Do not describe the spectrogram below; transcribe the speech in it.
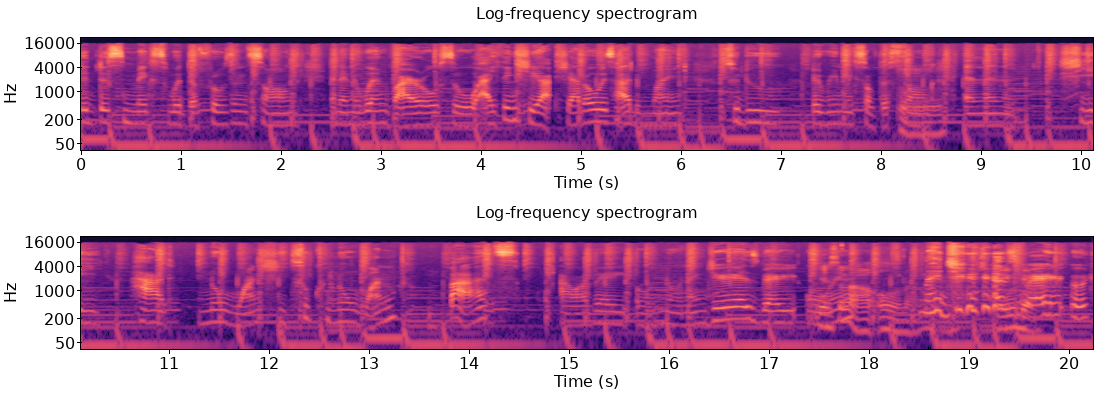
did this mix with the Frozen song, and then it went viral. So I think she had, she had always had in mind to do a remix of the song, and then she had no one. She took no one, but our very own, no Nigeria's very own. yeah, still our own. now. Nigeria's very own.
